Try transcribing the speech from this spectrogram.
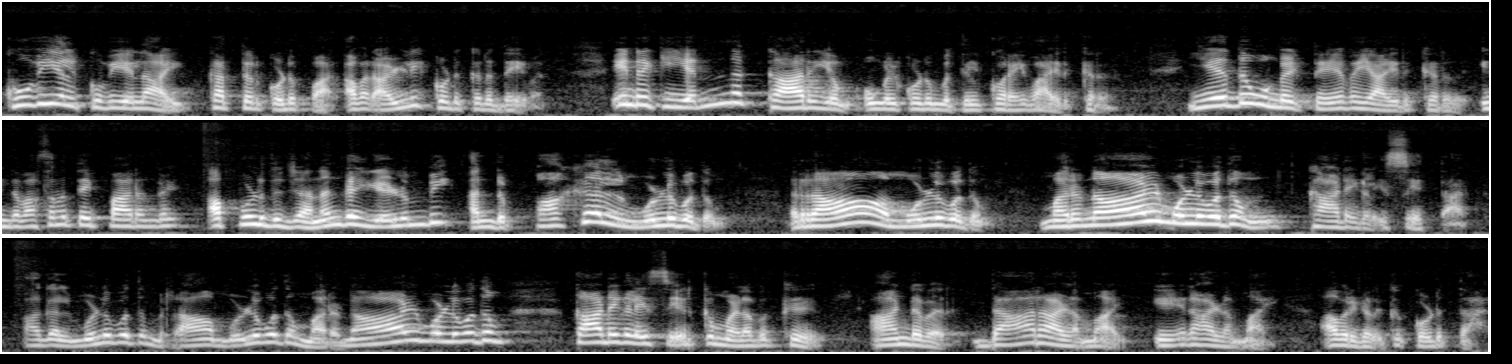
குவியல் குவியலாய் கத்தர் கொடுப்பார். அவர் அள்ளி கொடுக்கிற தேவன். இன்றைக்கு என்ன காரியம் உங்கள் குடும்பத்தில் குறைவா இருக்கிறது? எது உங்கள் தேவையா இருக்கிறது இந்த வசனத்தை பாருங்கள். அப்பொழுது ஜனங்கள் எழும்பி அன்று பகல் முழுவதும் ரா முழுவதும் மறுநாள் முழுவதும் காடைகளை சேர்த்தார். பகல் முழுவதும் ரா முழுவதும் மறுநாள் முழுவதும் காடைகளை சேர்க்கும் அளவுக்கு ஆண்டவர் தாராளமாய் ஏராளமாய் அவர்களுக்கு கொடுத்தார்.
